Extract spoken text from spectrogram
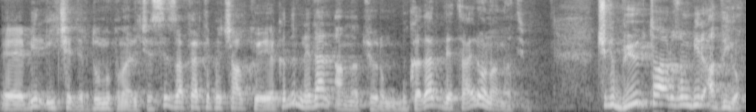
e, bir ilçedir. Dumlupınar ilçesi. Zafertepe Çalköy'e yakındır. Neden anlatıyorum bu kadar detaylı onu anlatayım. Çünkü büyük taarruzun bir adı yok.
